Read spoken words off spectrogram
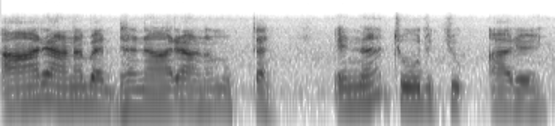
ആരാണ് ബദ്ധൻ? ആരാണ് മുക്തൻ? എന്ന് ചോദിച്ചു. ആര്?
